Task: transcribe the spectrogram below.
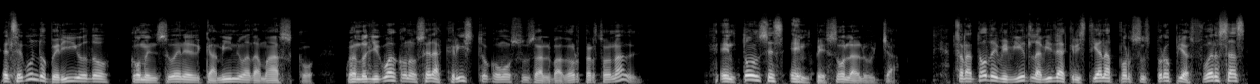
El segundo período comenzó en el camino a Damasco, cuando llegó a conocer a Cristo como su Salvador personal. Entonces empezó la lucha. Trató de vivir la vida cristiana por sus propias fuerzas,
